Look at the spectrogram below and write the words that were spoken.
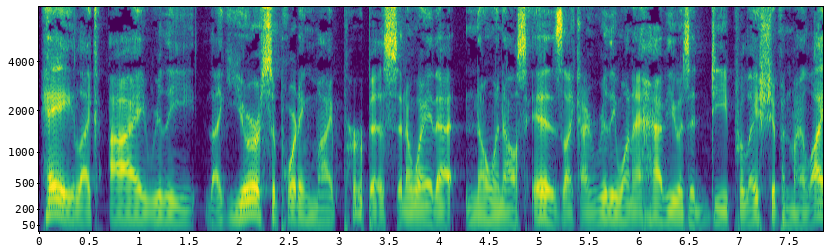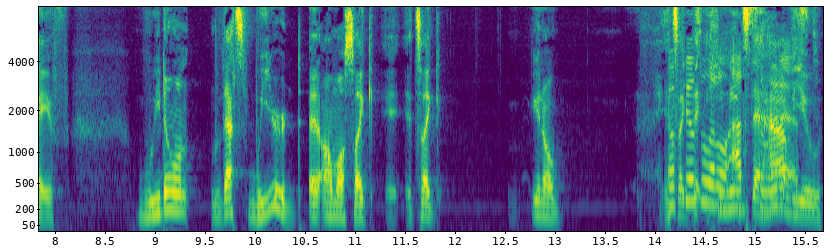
"Hey, like I really like you're supporting my purpose in a way that no one else is. Like I really want to have you as a deep relationship in my life." We don't. That's weird. It almost like it's like, you know, it's like feels that a little he needs to have you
